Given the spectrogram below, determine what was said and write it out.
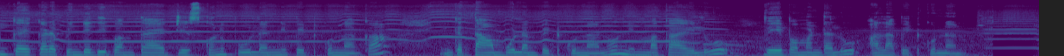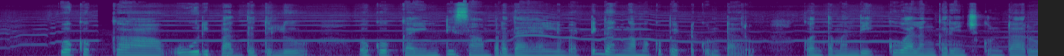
ఇంకా ఇక్కడ పిండి దీపం తయారు చేసుకొని పూలన్నీ పెట్టుకున్నాక ఇంకా తాంబూలం పెట్టుకున్నాను నిమ్మకాయలు వేపమండలు అలా పెట్టుకున్నాను. ఒక్కొక్క ఊరి పద్ధతులు ఒక్కొక్క ఇంటి సాంప్రదాయాలని బట్టి గంగమ్మకు పెట్టుకుంటారు. కొంతమంది ఎక్కువ అలంకరించుకుంటారు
